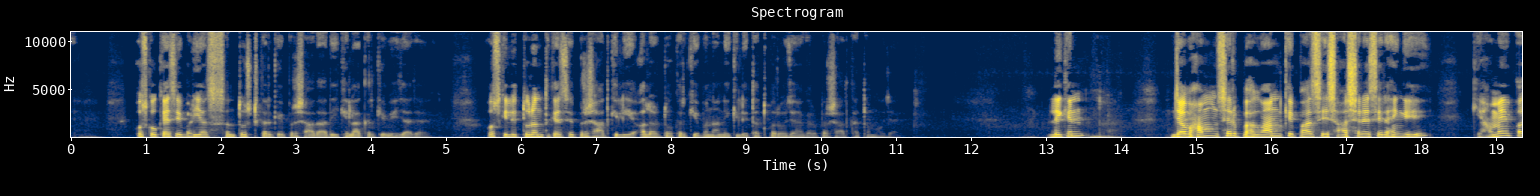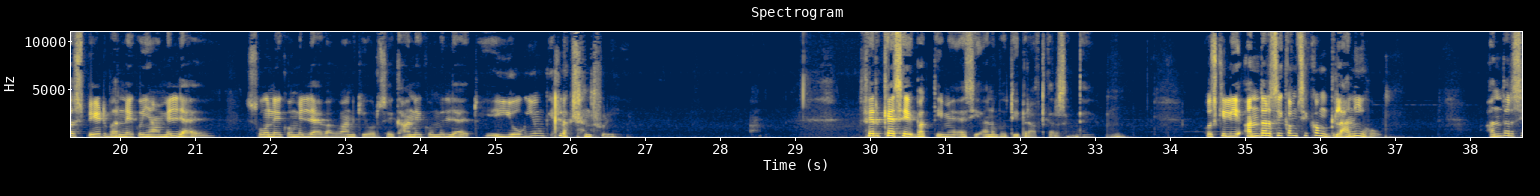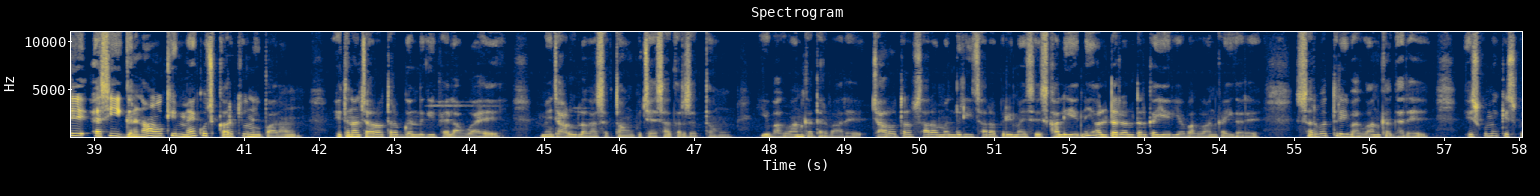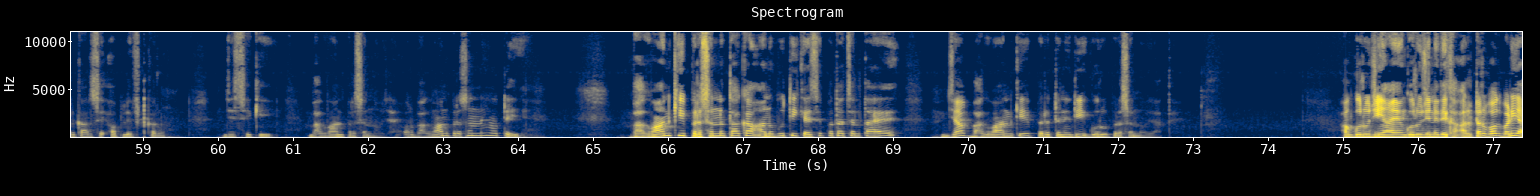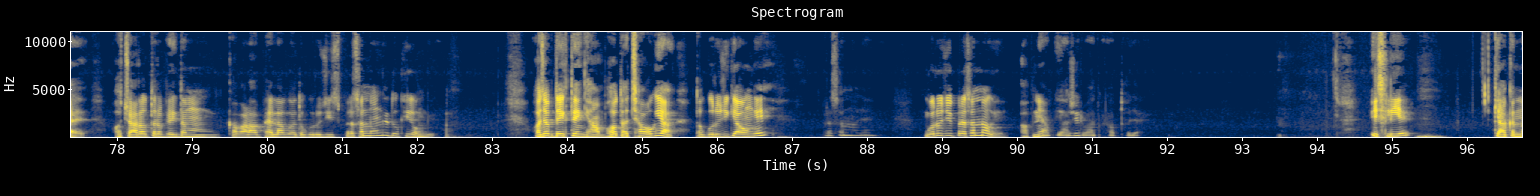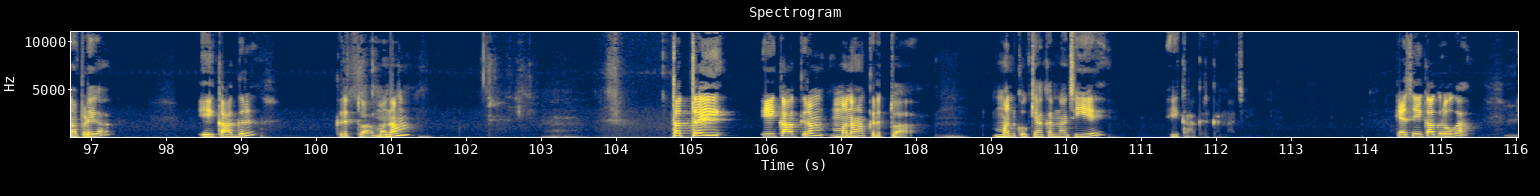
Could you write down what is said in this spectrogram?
उसको कैसे बढ़िया संतुष्ट करके प्रसाद आदि खिला करके भेजा जाए? उसके लिए तुरंत कैसे प्रसाद के लिए अलर्ट होकर के बनाने के लिए तत्पर हो जाए अगर प्रसाद खत्म हो जाए? लेकिन जब हम सिर्फ़ भगवान के पास इस आश्रय से रहेंगे कि हमें बस पेट भरने को यहाँ मिल जाए, सोने को मिल जाए, भगवान की ओर से खाने को मिल जाए तो ये योगियों के लक्षण थोड़ी फिर कैसे भक्ति में ऐसी अनुभूति प्राप्त कर सकते हैं? उसके लिए अंदर से कम से कम ग्लानी हो। अंदर से ऐसी घृणा हो कि मैं कुछ कर क्यों नहीं पा रहा हूँ? इतना चारों तरफ़ गंदगी फैला हुआ है। मैं झाड़ू लगा सकता हूँ, कुछ ऐसा कर सकता हूँ। ये भगवान का दरबार है। चारों तरफ़ सारा मंदिर ही, सारा प्रीमाइसिस खाली है। नहीं अल्टर अल्टर का ही एरिया भगवान का ही घर है। सर्वत्र ही भगवान का घर है। इसको मैं किस प्रकार से अपलिफ्ट करूँ? जिससे कि भगवान प्रसन्न हो जाए। और भगवान प्रसन्न नहीं होते ही, भगवान की प्रसन्नता का अनुभूति कैसे पता चलता है? जब भगवान के प्रतिनिधि गुरु प्रसन्न हो जाते हैं। अब गुरु जी आए गुरु जी ने देखा अल्टर बहुत बढ़िया है और चारों तरफ़ एकदम कवाड़ा फैला हुआ तो गुरु जी प्रसन्न होंगे, दुखी होंगे। और जब देखते हैं कि हाँ बहुत अच्छा हो गया, तब गुरु जी क्या होंगे? प्रसन्न हो जाएँगे। गुरु जी प्रसन्न हो गए, अपने आप ही आशीर्वाद प्राप्त हो जाए। इसलिए क्या करना पड़ेगा? एकाग्र कृत्वा मनम तत्रई एकाग्रम मन कृत्वा। मन को क्या करना चाहिए? एकाग्र करना चाहिए। कैसे एकाग्र होगा?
